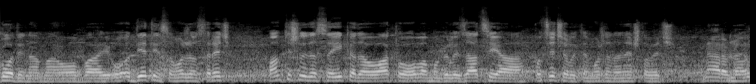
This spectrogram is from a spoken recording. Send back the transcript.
godinama, ovaj, od djetinstva možemo se reći, Pamtiš li da se ikada ovako ova mobilizacija, podsjeća li te možda na nešto već? Naravno,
